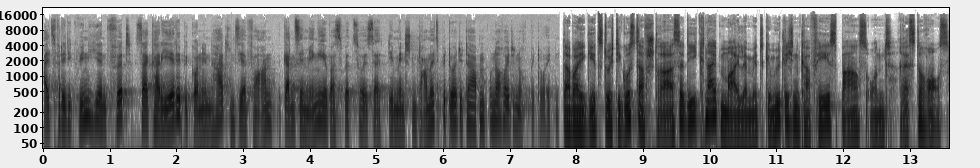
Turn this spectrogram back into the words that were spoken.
Als Freddy Quinn hier in Fürth seine Karriere begonnen hat und sie erfahren eine ganze Menge, was Wirtshäuser den Menschen damals bedeutet haben und auch heute noch bedeuten. Dabei geht's durch die Gustavstraße, die Kneipenmeile Meile mit gemütlichen Cafés, Bars und Restaurants.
